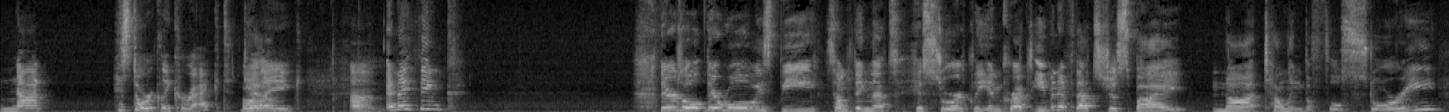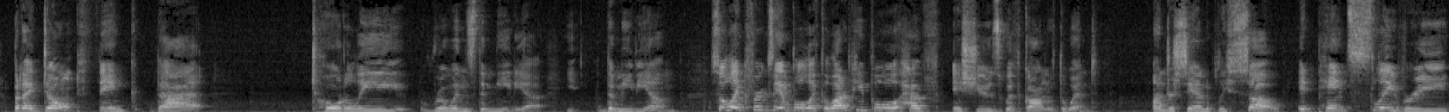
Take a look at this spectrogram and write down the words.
not historically correct or Yeah. like um and I think there's al- there will always be something that's historically incorrect, even if that's just by not telling the full story. But I don't think that totally ruins the media, the medium. So, like for example, like a lot of people have issues with Gone with the Wind, understandably so. It paints slavery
